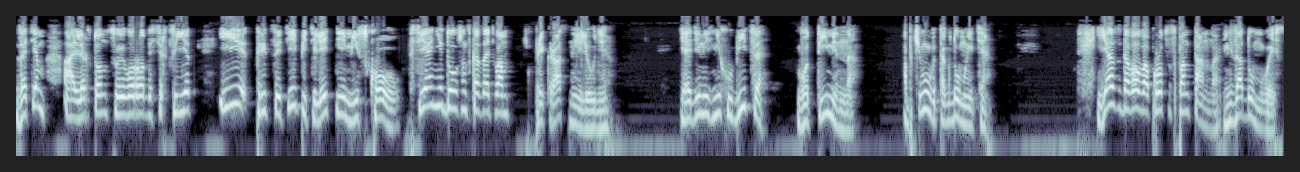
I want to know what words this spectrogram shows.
Затем Аллертон, своего рода сердцеед, и 35-летняя мисс Коул. Все они, должен сказать вам, прекрасные люди. И один из них убийца? Вот именно. А почему вы так думаете? Я задавал вопросы спонтанно, не задумываясь.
